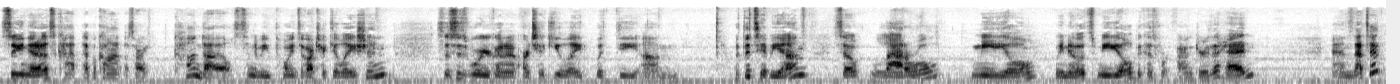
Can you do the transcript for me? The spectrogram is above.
So you notice epicond, oh, sorry, condyles tend to be points of articulation. So this is where you're going to articulate with the um, with the tibia. So lateral, medial. We know it's medial because we're under the head. And that's it.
